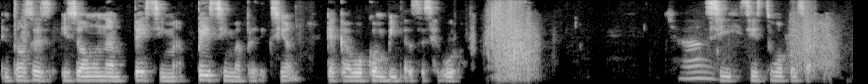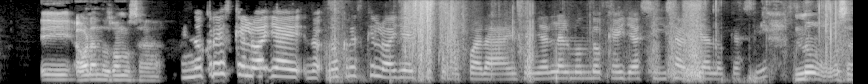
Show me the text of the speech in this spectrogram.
Entonces hizo una pésima, pésima predicción que acabó con vidas de seguro. Sí, sí estuvo pesado. Eh, ahora nos vamos a... ¿No crees que lo haya, no, no, crees que lo haya hecho como para enseñarle al mundo que ella sí sabía lo que hacía? No, o sea,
